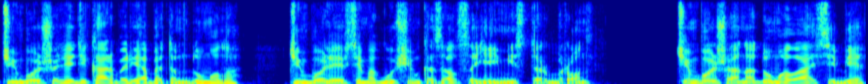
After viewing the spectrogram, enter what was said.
Чем больше леди Карбери об этом думала, тем более всемогущим казался ей мистер Брон. Чем больше она думала о себе,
